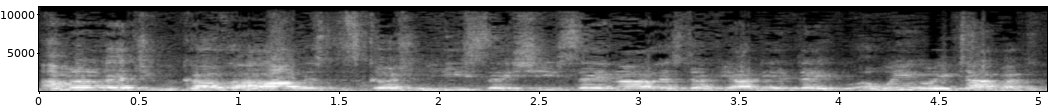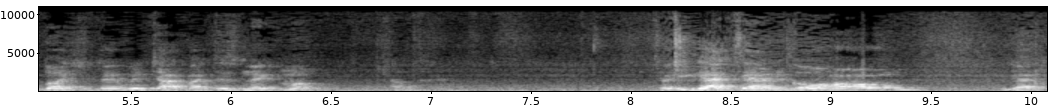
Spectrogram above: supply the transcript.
I'm gonna let you, because of all this discussion, he say, she say, and all that stuff y'all did today, we ain't gonna even talk about this budget today, we'll talk about this next month. Okay. So you got time to go home, you got,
